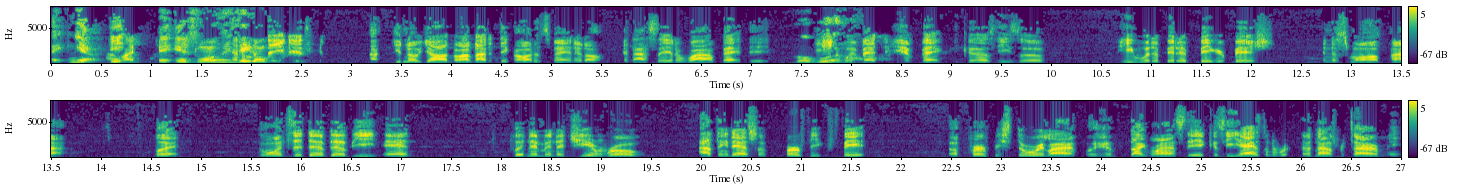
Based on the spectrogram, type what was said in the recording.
Uh, Yeah, I like it- as long as And they I'm don't. tell you this. I, you know, y'all know I'm not a Nick Aldis fan at all, and I said a while back that Oh he should went back to Impact because he's a he would have been a bigger fish in a small pond. But going to WWE and putting him in a GM role, I think that's a perfect fit, a perfect storyline for him. Like Ron said, because he hasn't announced retirement,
